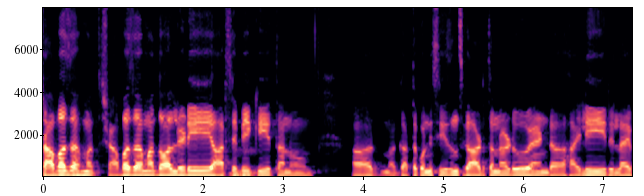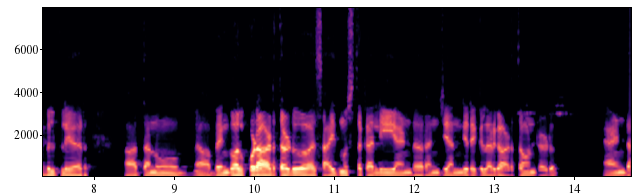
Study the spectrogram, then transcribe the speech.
షాబాజ్ అహ్మద్ షాబాజ్ అహ్మద్ ఆల్రెడీ ఆర్సీబీకి తను ఆహ్, గత కొన్ని సీజన్స్‌గా ఆడుతున్నాడు అండ్ హైలీ రిలయబుల్ ప్లేయర్. తను బెంగాల్ కూడా ఆడతాడు. సాయిద్ ముస్తక్ అలీ అండ్ రంజీ అన్ని రెగ్యులర్‌గా ఆడుతూ ఉంటాడు. అండ్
